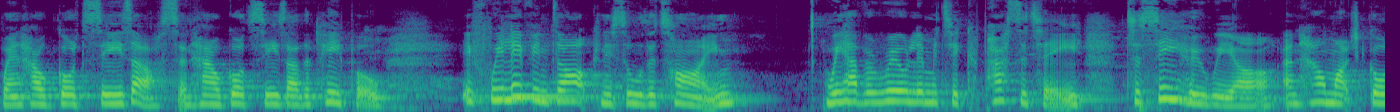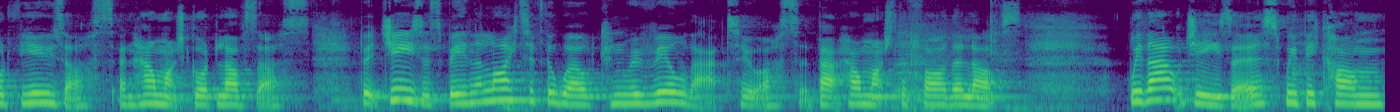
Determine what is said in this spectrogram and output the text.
when how God sees us and how God sees other people. If we live in darkness all the time, we have a real limited capacity to see who we are and how much God views us and how much God loves us. But Jesus, being the light of the world, can reveal that to us about how much the Father loves. Without Jesus, we become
